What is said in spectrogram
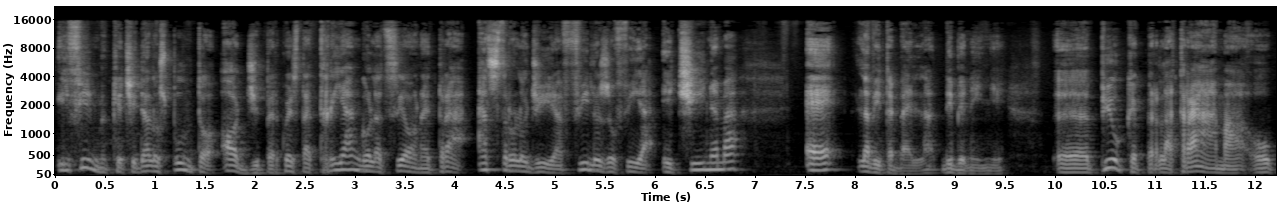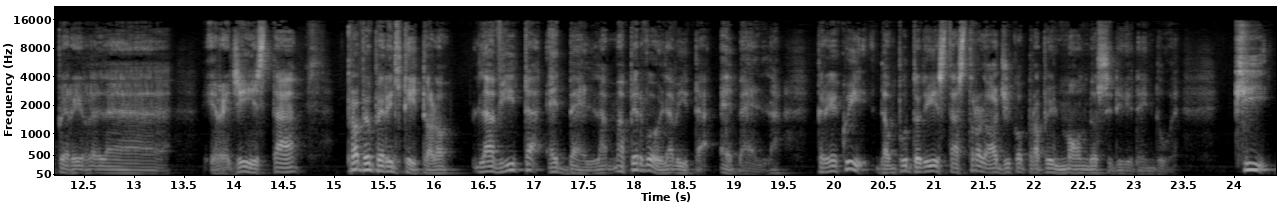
Il film che ci dà lo spunto oggi per questa triangolazione tra astrologia, filosofia e cinema è La vita è bella di Benigni. Eh, più che per la trama o per il, il regista, proprio per il titolo. La vita è bella, ma per voi la vita è bella, perché qui da un punto di vista astrologico proprio il mondo si divide in due. Chi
